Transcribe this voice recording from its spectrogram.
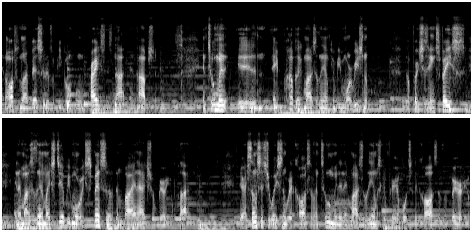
and often are best suited for people whom price is not an option. Entombment in a public mausoleum can be more reasonable though purchasing space in a mausoleum might still be more expensive than buying an actual burial plot. There are some situations where the cost of entombment in a mausoleum is comparable to the cost of a burial,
